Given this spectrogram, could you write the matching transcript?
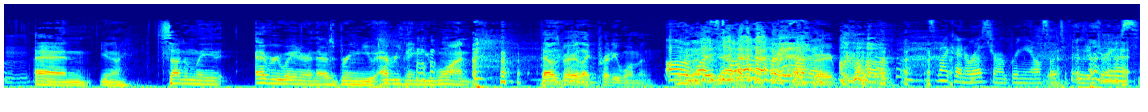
Um, it. and you know suddenly every waiter in there is bringing you everything you want. That was very like Pretty Woman. Oh, it was totally pretty very Pretty Woman. It's my kind of restaurant, bringing all sorts of food and Yeah, drinks.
